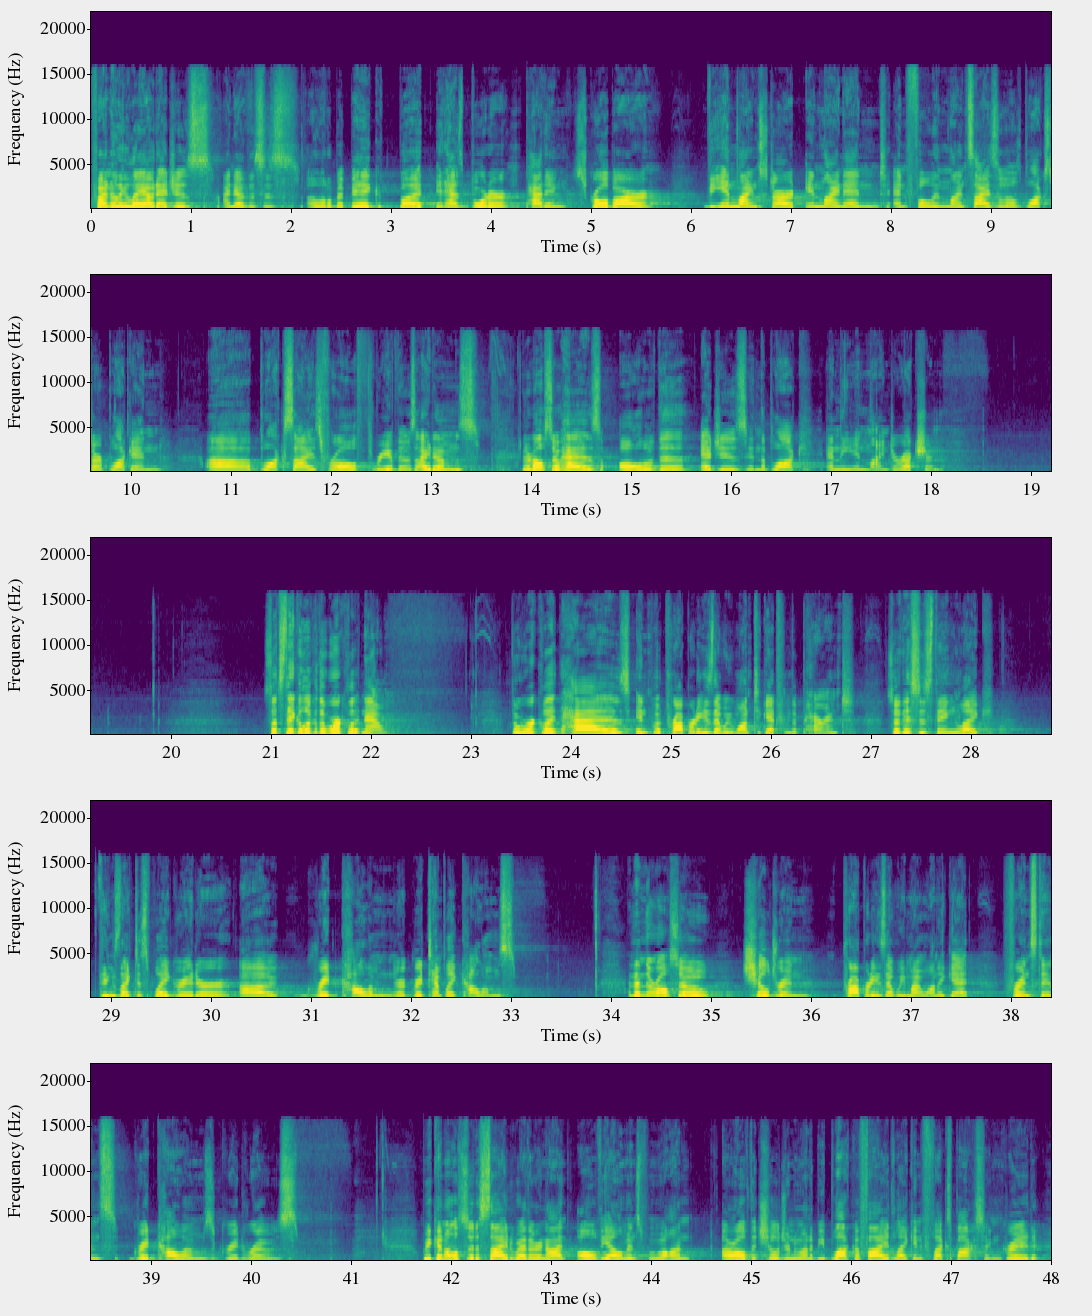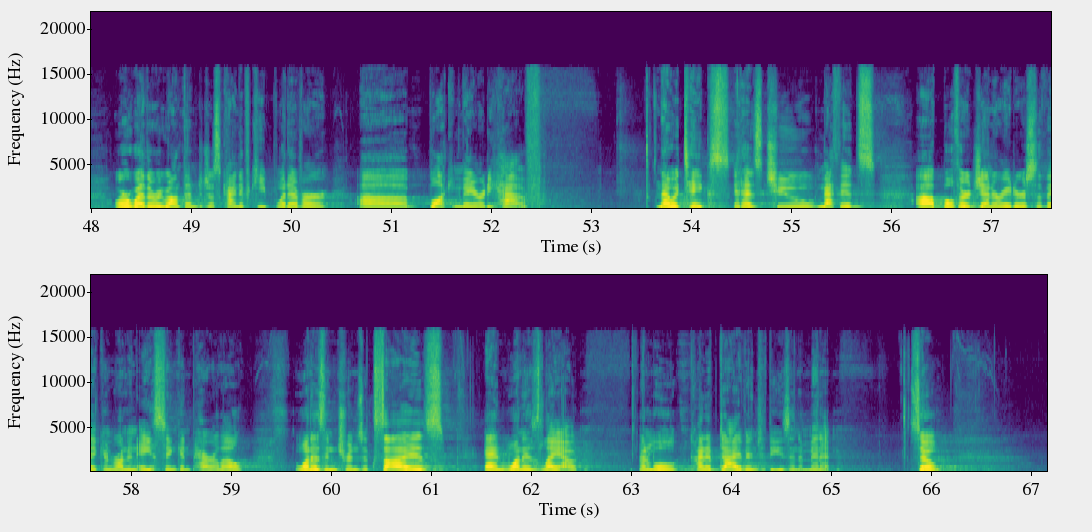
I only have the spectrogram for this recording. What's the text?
Finally, layout edges. I know this is a little bit big, but it has border, padding, scroll bar, the inline start, inline end, and full inline size, as well as block start, block end, uh, block size for all three of those items. And it also has all of the edges in the block and the inline direction. So let's take a look at the worklet now. The worklet has input properties that we want to get from the parent. So this is thing like, things like display grid or uh, grid column or grid template columns. And then there are also children properties that we might want to get, for instance, grid columns, grid rows. We can also decide whether or not all of the elements we want, or all of the children we want to be blockified, like in Flexbox and Grid, or whether we want them to just kind of keep whatever uh, blocking they already have. Now it takes, it has two methods. Uh, both are generators, so they can run in async and parallel. One is intrinsic size, and one is layout. And we'll kind of dive into these in a minute. So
